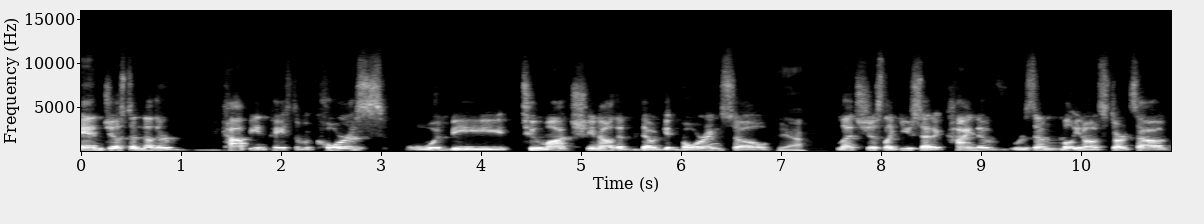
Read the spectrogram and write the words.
And just another copy and paste of a chorus would be too much you know that that would get boring. So Yeah. let's just like you said it kind of resemble you know it starts out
